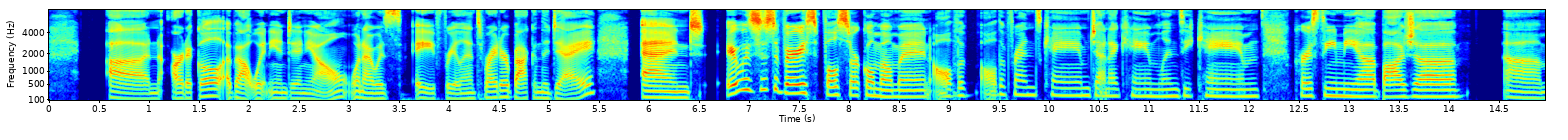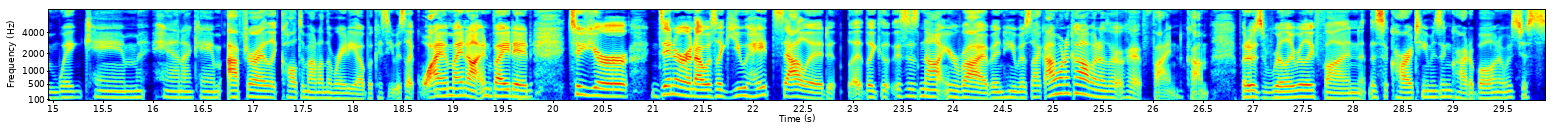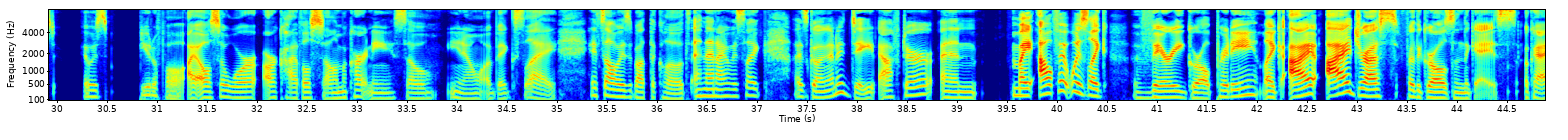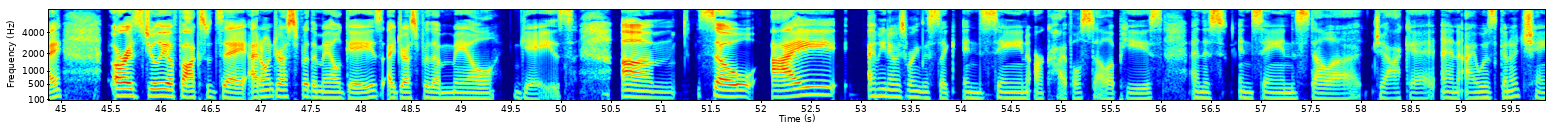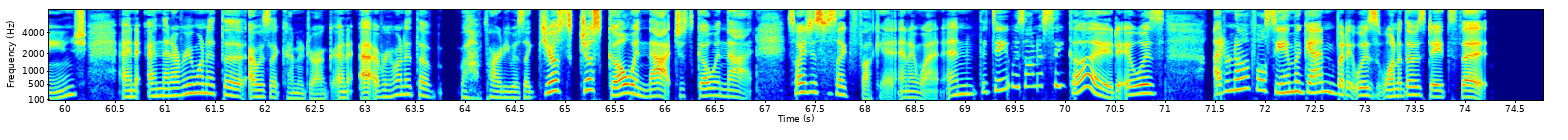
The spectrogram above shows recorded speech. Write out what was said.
uh, an article about Whitney and Danielle when I was a freelance writer back in the day and it was just a very full circle moment. All the all the friends came. Jenna came. Lindsay came. Kirsty, Mia, Baja, um, Wig came, Hannah came after I like called him out on the radio because he was like, "Why am I not invited to your dinner?" And I was like, "You hate salad, like this is not your vibe." And he was like, "I want to come," and I was like, "Okay, fine, come." But it was really, really fun. The Sakara team is incredible, and it was just, it was beautiful. I also wore archival Stella McCartney, so you know, a big sleigh. It's always about the clothes. And then I was like, I was going on a date after, and my outfit was like very girl pretty. Like I I dress for the girls and the gays, okay? Or as Julia Fox would say, I don't dress for the male gaze, I dress for the male gaze. Um so I I mean, I was wearing this like insane archival Stella piece and this insane Stella jacket, and I was gonna change, and and then everyone at the I was like kind of drunk, and everyone at the party was like, just just go in that, just go in that. So I just was like, fuck it, and I went, and the date was honestly good. It was, I don't know if I'll see him again, but it was one of those dates that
